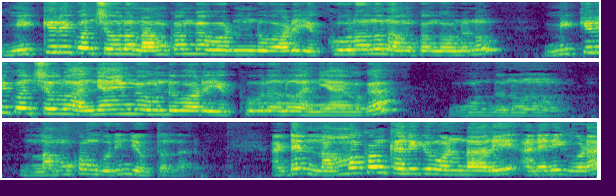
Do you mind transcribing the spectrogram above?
మిక్కిలి కొంచెంలో నమ్మకంగా ఉండువాడు ఎక్కువలోనూ నమ్మకంగా ఉండును. మిక్కిలి కొంచెంలో అన్యాయంగా ఉండేవాడు ఎక్కువలోనూ అన్యాయంగా ఉండును. నమ్మకం గురించి చెబుతున్నారు. అంటే నమ్మకం కలిగి ఉండాలి అనేది కూడా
